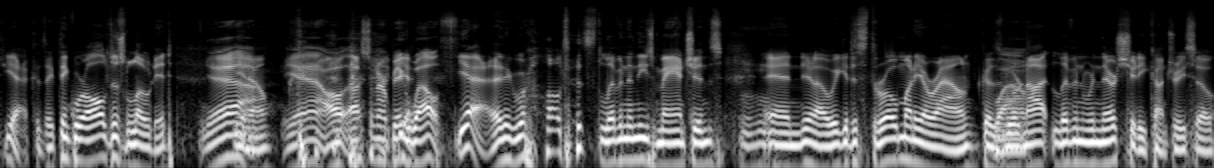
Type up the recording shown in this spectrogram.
yeah, because they think we're all just loaded. Yeah. You know? Yeah. All, us and our big Yeah. wealth. Yeah, I think we're all just living in these mansions, mm-hmm. and you know we could just throw money around because Wow. we're not living in their shitty country. So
